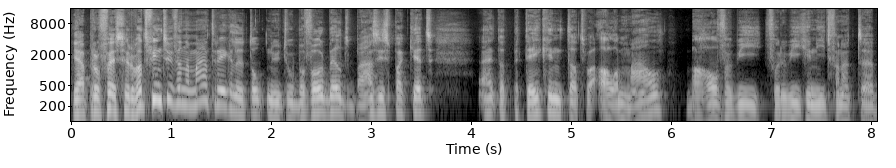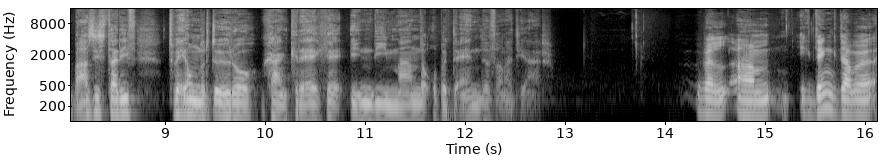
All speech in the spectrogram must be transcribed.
Ja, professor, wat vindt u van de maatregelen tot nu toe? Bijvoorbeeld basispakket. Dat betekent dat we allemaal, behalve wie, voor wie geniet van het eh, basistarief, 200 euro gaan krijgen in die maanden op het einde van het jaar. Wel, um, ik denk dat we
